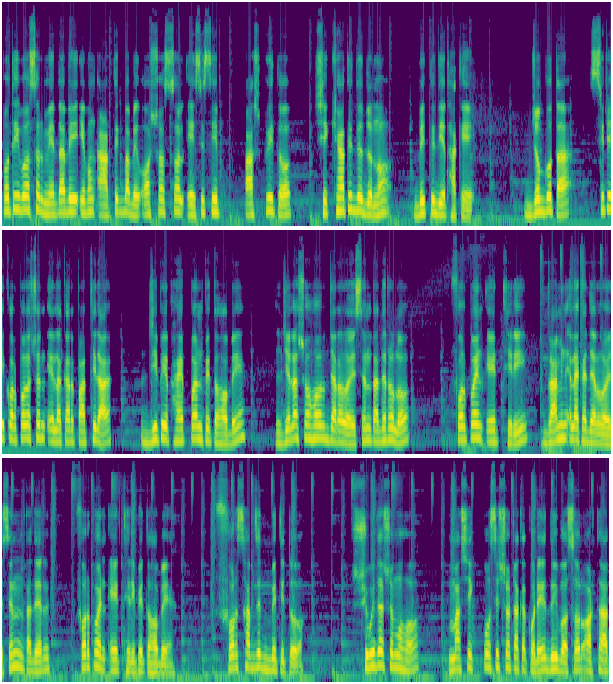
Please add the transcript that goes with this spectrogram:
প্রতি বছর মেধাবী এবং আর্থিকভাবে অসচ্ছল এসিসি পাশকৃত শিক্ষার্থীদের জন্য বৃত্তি দিয়ে থাকে। যোগ্যতা, সিটি কর্পোরেশন এলাকার প্রার্থীরা জিপে ফাইভ পয়েন্ট পেতে হবে। জেলা শহর যারা রয়েছেন তাদের হলো ফোর পয়েন্ট এইট থ্রি গ্রামীণ এলাকায় যারা রয়েছেন, তাদের ফোর পয়েন্ট এইট থ্রি পেতে হবে। ফোর সাবজেক্ট ব্যতীত সুবিধাসমূহ মাসিক পঁচিশশো টাকা করে দুই বছর, অর্থাৎ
